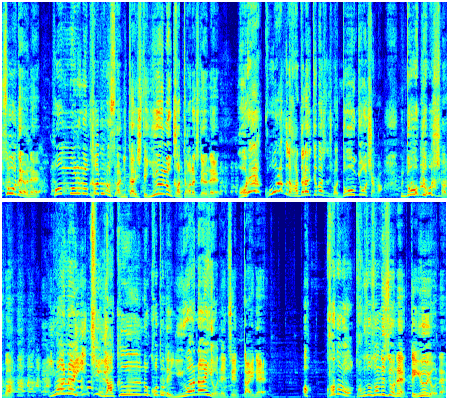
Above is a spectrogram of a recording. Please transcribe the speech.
そうだよね。本物の角野さんに対して言うのかって話だよね。あれ？行楽で働いてましたしか同業者が。同業者が、言わない一役のことで言わないよね、絶対ね。あ、角野拓造さんですよねって言うよね。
